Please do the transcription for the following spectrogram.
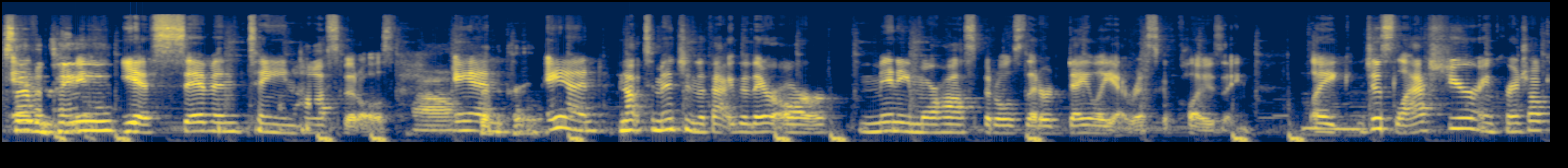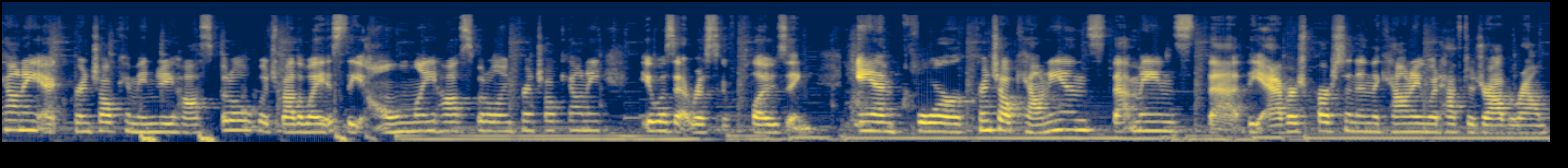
17? yes, 17 hospitals. Wow. And 17. and not to mention the fact that there are many more hospitals that are daily at risk of closing. Like just last year in Crenshaw County at Crenshaw Community Hospital, which by the way is the only hospital in Crenshaw County, it was at risk of closing. And for Crenshaw Countyans, that means that the average person in the county would have to drive around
